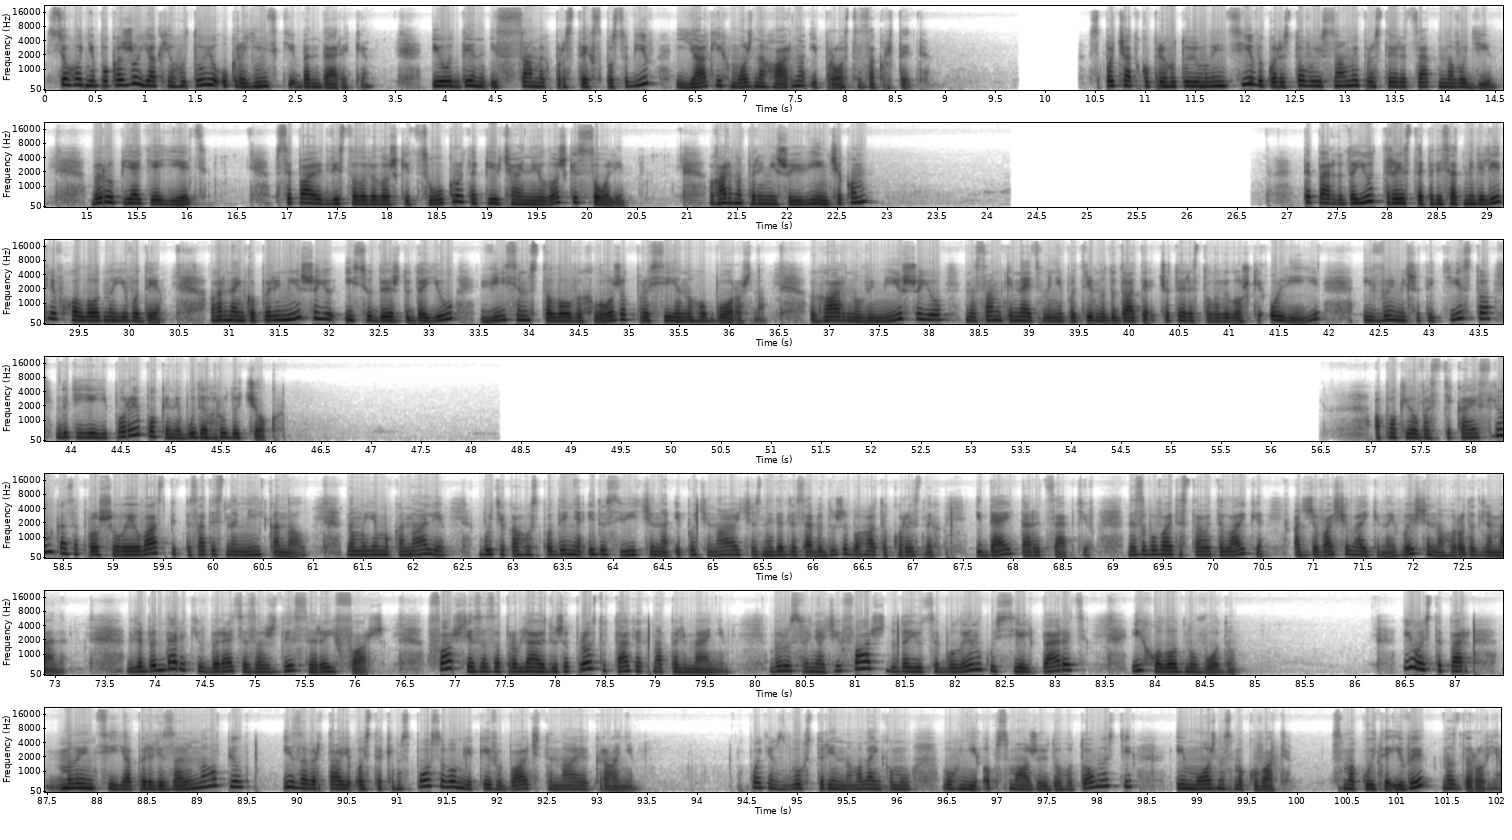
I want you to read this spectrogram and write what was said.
Сьогодні покажу, як я готую українські бендерики. І один із самих простих способів, як їх можна гарно і просто закрутити. Спочатку приготую млинці, використовую самий простий рецепт на воді. Беру 5 яєць, всипаю 2 столові ложки цукру та пів чайної ложки солі. Гарно перемішую вінчиком. Тепер додаю 350 мл холодної води. Гарненько перемішую і сюди ж додаю 8 столових ложок просіяного борошна. Гарно вимішую. На сам кінець мені потрібно додати 4 столові ложки олії і вимішати тісто до тієї пори, поки не буде грудочок. А поки у вас тікає слюнка, запрошую вас підписатись на мій канал. На моєму каналі будь-яка господиня і досвідчена, і починаючи знайде для себе дуже багато корисних ідей та рецептів. Не забувайте ставити лайки, адже ваші лайки найвища нагорода для мене. Для бендериків береться завжди сирий фарш. Фарш я заправляю дуже просто, так як на пельмені. Беру свинячий фарш, додаю цибулинку, сіль, перець і холодну воду. І ось тепер млинці я перерізаю навпіл і завертаю ось таким способом, який ви бачите на екрані. Потім з двох сторін на маленькому вогні обсмажую до готовності і можна смакувати. Смакуйте і ви на здоров'я!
